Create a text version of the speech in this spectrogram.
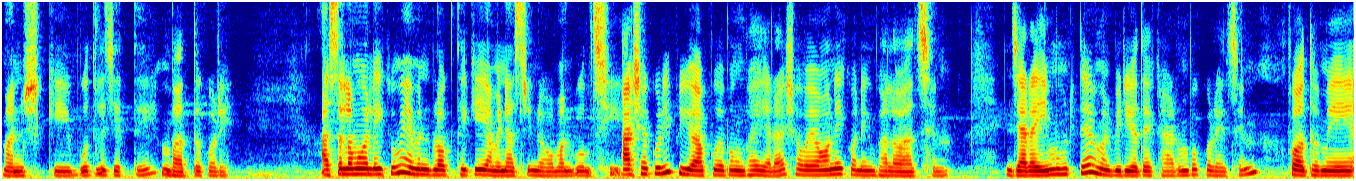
মানুষকে বদলে যেতে বাধ্য করে। আসসালামু আলাইকুম, এমএন ব্লগ থেকে আমি নাসরিন রহমান বলছি। আশা করি প্রিয় আপু এবং ভাইয়ারা সবাই অনেক অনেক ভালো আছেন। যারা এই মুহূর্তে আমার ভিডিও দেখা আরম্ভ করেছেন, প্রথমে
